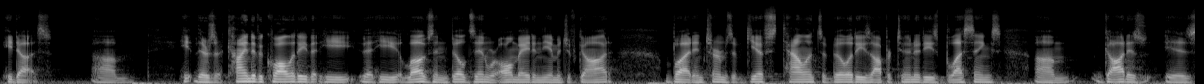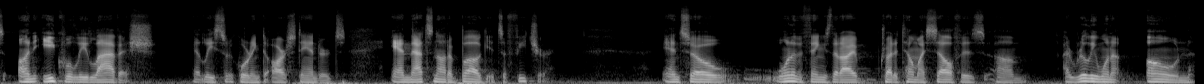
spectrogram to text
He does. Um, he, there's a kind of equality that he that he loves and builds in. We're all made in the image of God, but in terms of gifts, talents, abilities, opportunities, blessings, um, God is is unequally lavish, at least according to our standards, and that's not a bug; it's a feature. And so, one of the things that I try to tell myself is, um, I really want to own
